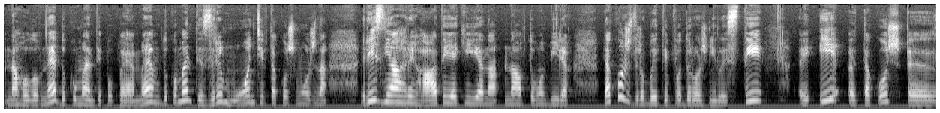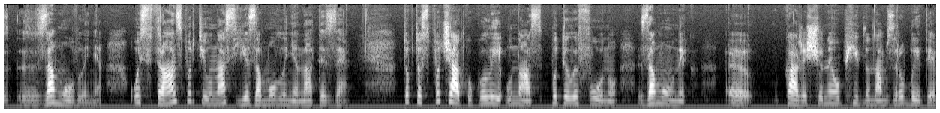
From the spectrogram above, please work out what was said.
на головне документи по ПММ, документи з ремонтів також можна, різні агрегати, які є на, на автомобілях, також зробити подорожні листи е, і е, також е, замовлення. Ось в транспорті у нас є замовлення на ТЗ. Тобто, спочатку, коли у нас по телефону замовник каже, що необхідно нам зробити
